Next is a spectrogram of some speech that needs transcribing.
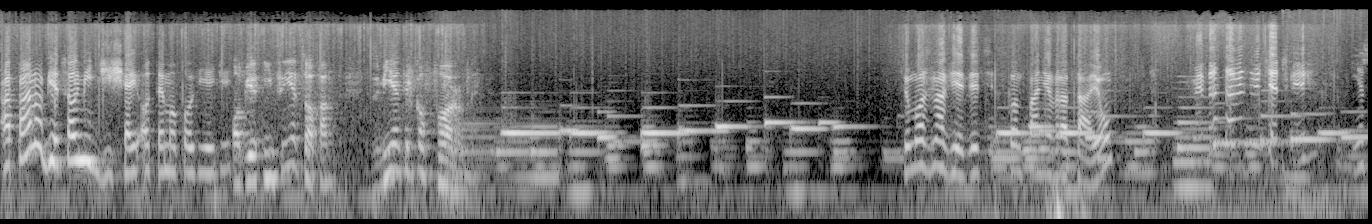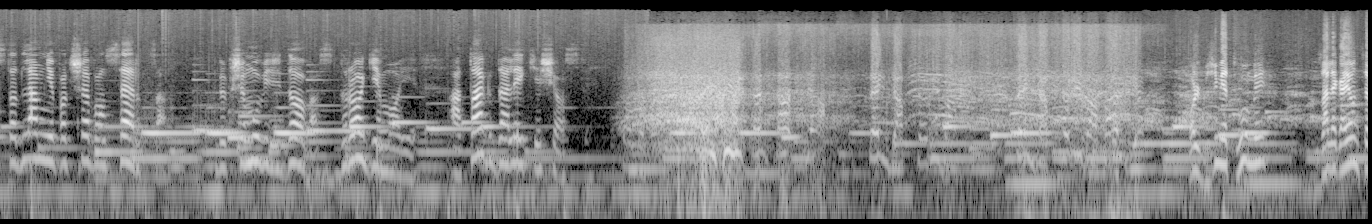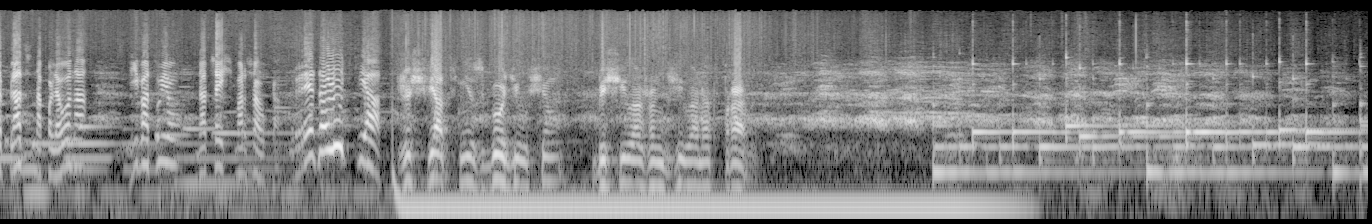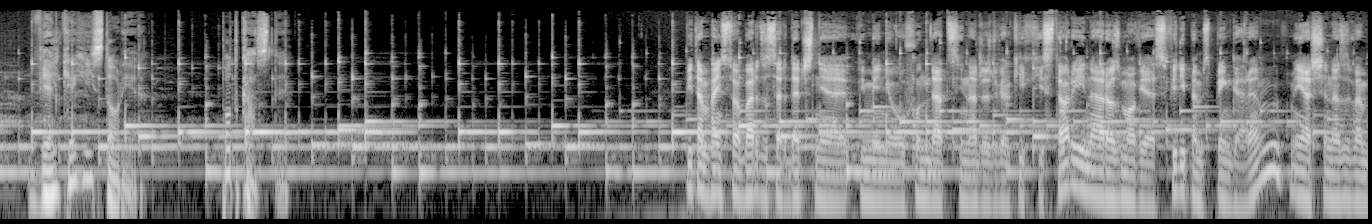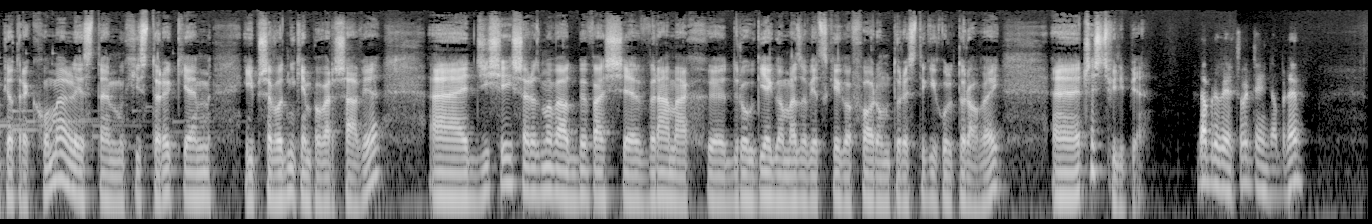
A pan obiecał mi dzisiaj o tym opowiedzieć. Obietnicy nie cofam, zmienię tylko formę. Czy można wiedzieć, skąd panie wracają? My wracamy z wycieczki. Jest to dla mnie potrzebą serca, by przemówić do was, drogie moje, a tak dalekie siostry. Olbrzymie tłumy zalegające plac Napoleona wiwatują na cześć marszałka. Rezolucja! że świat nie zgodził się, by siła rządziła nad prawem. Wielkie historie. Podcasty. Witam Państwa bardzo serdecznie w imieniu Fundacji na Rzecz Wielkich Historii na rozmowie z Filipem Springerem. Ja się nazywam Piotrek Hummel, jestem historykiem i przewodnikiem po Warszawie. E, Dzisiejsza rozmowa odbywa się w ramach drugiego Mazowieckiego Forum Turystyki Kulturowej. E, Cześć Filipie. Dobry wieczór, dzień dobry.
